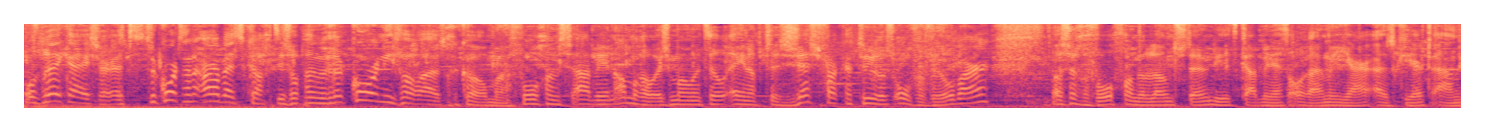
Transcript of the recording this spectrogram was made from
ons breekijzer. Het tekort aan arbeidskracht is op een recordniveau uitgekomen. Volgens ABN AMRO is momenteel 1 op de 6 vacatures onvervulbaar. Dat is een gevolg van de loonsteun die het kabinet al ruim een jaar uitkeert... aan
